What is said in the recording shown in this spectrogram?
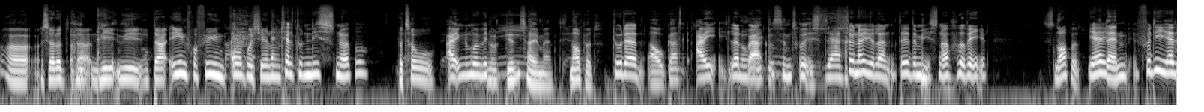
Og, og så er der, der, vi, vi, der er en fra Fyn, to fra Sjælland, Kaldte du den lige snobbet? og to... Ej, nu må vi Nu lige... gentager I, mand. Snobbet. Du er da... Arrogant. Ej, lad nu være. Egocentrisk. Ja. Sønderjylland, det er det mest snobbede del. Snobbet? Ja, Dan. fordi at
